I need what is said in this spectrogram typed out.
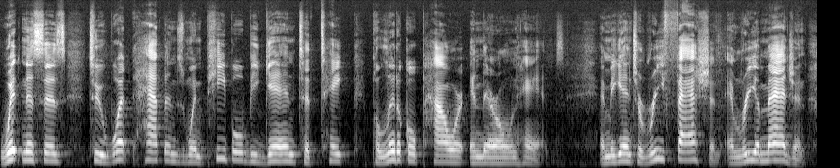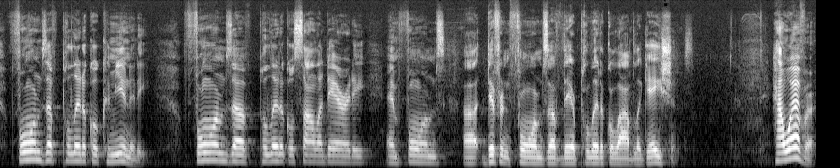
witnesses to what happens when people begin to take political power in their own hands and begin to refashion and reimagine forms of political community, forms of political solidarity, and forms, uh, different forms of their political obligations. However,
